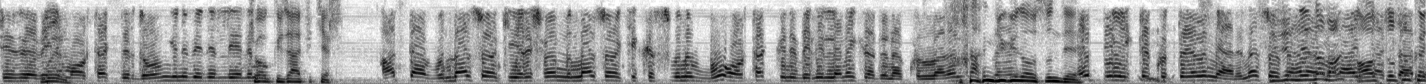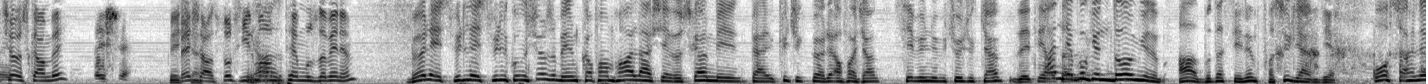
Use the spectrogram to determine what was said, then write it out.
siz ve benim Buyurun. ortak bir doğum günü belirleyelim. Çok güzel fikir. Hatta bundan sonraki yarışmanın bundan sonraki kısmını bu ortak günü belirlemek adına kullanın. Hangi gün olsun diye. Hep birlikte kutlayalım yani. Nasıl Sizin ne zaman? Ağustos'un kaçı. Özkan Bey? Beşi. 5 Beşi. Ağustos. 26 Ya- Temmuz'da benim. Böyle esprili esprili konuşuyoruz benim kafam hala şey Özkan Bey'in ben küçük böyle afacan sevimli bir çocukken. Zeytinyağı Anne tadı- bugün doğum günüm. Al bu da senin fasulyen diye. O sahne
